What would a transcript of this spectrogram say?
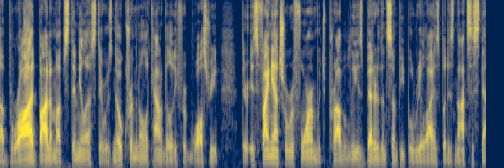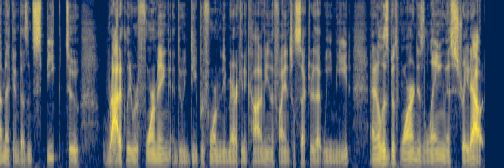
a broad bottom up stimulus. There was no criminal accountability for Wall Street. There is financial reform, which probably is better than some people realize, but is not systemic and doesn't speak to radically reforming and doing deep reform in the American economy and the financial sector that we need. And Elizabeth Warren is laying this straight out.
